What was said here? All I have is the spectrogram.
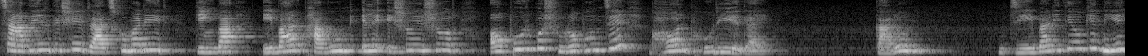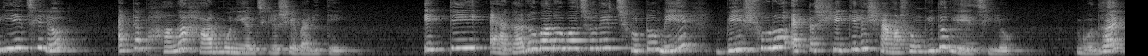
চাঁদের দেশের রাজকুমারীর কিংবা এবার ফাগুন এলে এসো এসোর অপূর্ব সুরপুঞ্জে ঘর ভরিয়ে দেয়। কারণ যে বাড়িতে ওকে নিয়ে গিয়েছিল, একটা ভাঙা হারমোনিয়াম ছিল সে বাড়িতে। একটি এগারো বারো বছরের ছোট মেয়ে বেসুরো একটা সেকেলে শ্যামাসঙ্গীতও গেয়েছিল। বোধহয়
